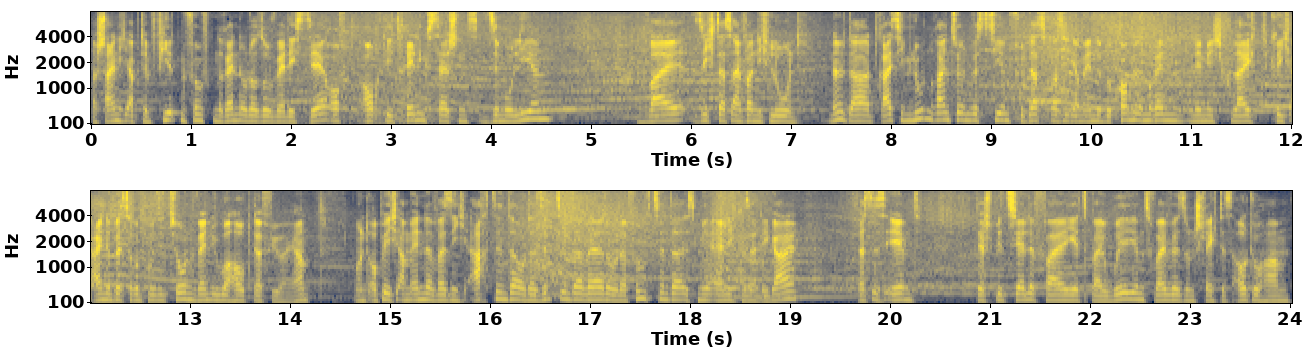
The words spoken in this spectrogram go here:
wahrscheinlich ab dem vierten, fünften Rennen oder so, werde ich sehr oft auch die Trainingssessions simulieren, weil sich das einfach nicht lohnt ne, da 30 Minuten rein zu investieren für das, was ich am Ende bekomme im Rennen, nämlich vielleicht kriege ich eine bessere Position, wenn überhaupt dafür, ja. Und ob ich am Ende, weiß nicht, 18. oder 17. werde oder 15. ist mir ehrlich gesagt egal. Das ist eben der spezielle Fall jetzt bei Williams, weil wir so ein schlechtes Auto haben.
